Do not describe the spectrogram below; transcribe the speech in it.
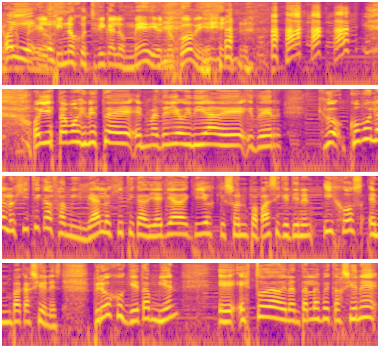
Oye, el fin no justifica los medios, no copien. Hoy estamos en este en materia hoy día de ver co- cómo es la logística familiar, logística diaria de aquellos que son papás y que tienen hijos en vacaciones. Pero ojo que también eh, esto de adelantar las vacaciones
